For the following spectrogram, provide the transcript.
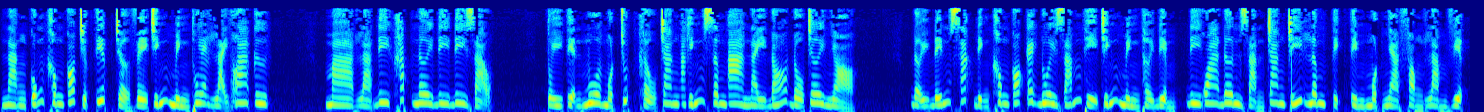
Nàng cũng không có trực tiếp trở về chính mình thuê lại hoa cư. Mà là đi khắp nơi đi đi dạo. Tùy tiện mua một chút khẩu trang kính dâm A này đó đồ chơi nhỏ đợi đến xác định không có cái đuôi giám thị chính mình thời điểm, đi qua đơn giản trang trí lâm tịch tìm một nhà phòng làm việc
